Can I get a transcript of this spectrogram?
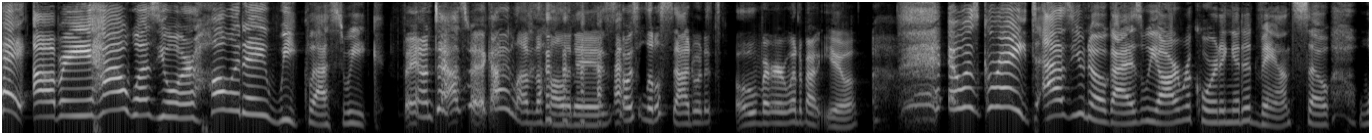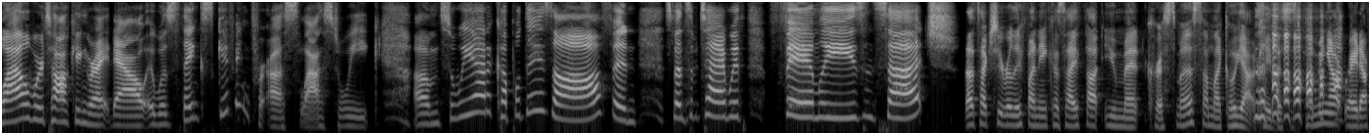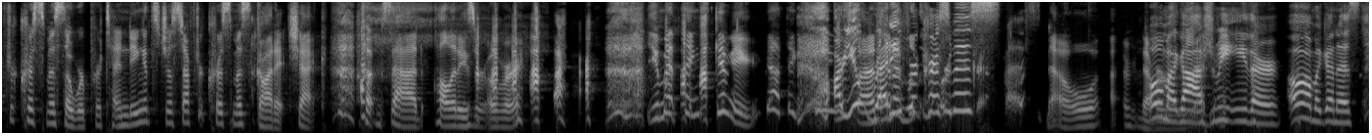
Hey, Aubrey, how was your holiday week last week? Fantastic. I love the holidays. I was a little sad when it's over. What about you? It was great. As you know, guys, we are recording in advance. So while we're talking right now, it was Thanksgiving for us last week. Um, so we had a couple days off and spent some time with families and such. That's actually really funny because I thought you meant Christmas. I'm like, oh, yeah, okay, this is coming out right after Christmas. So we're pretending it's just after Christmas. Got it. Check. I'm sad. Holidays are over. you meant Thanksgiving. Yeah, Thanksgiving. Are you fun, ready for Christmas? Christmas? No, I've never. Oh Oh my gosh, me either. Oh my goodness.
